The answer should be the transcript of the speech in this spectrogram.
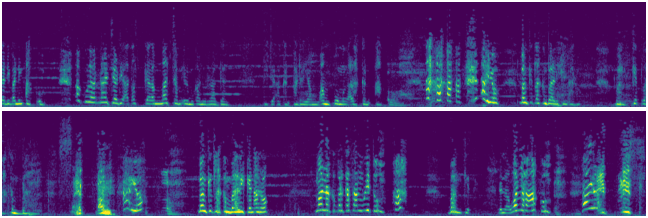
Jika dibanding aku. Akulah raja di atas segala macam ilmu kanuragan. Tidak akan ada yang mampu mengalahkan aku. Ayo, bangkitlah kembali, Ken Arok. Bangkitlah kembali. Setan! Ayo, bangkitlah kembali, Ken Arok. Mana keperkasaanmu itu? Hah? Bangkit dan lawanlah aku. Ayo. Iblis!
